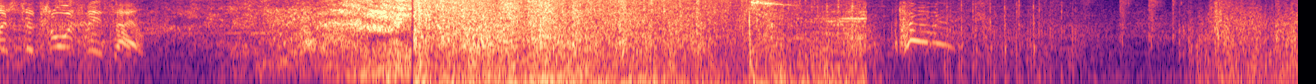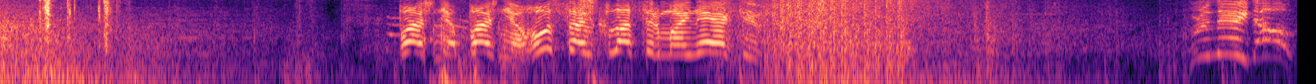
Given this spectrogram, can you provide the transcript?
Hostile. Bajnia, Bajnia, hostile cluster mine active. Grenade out!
